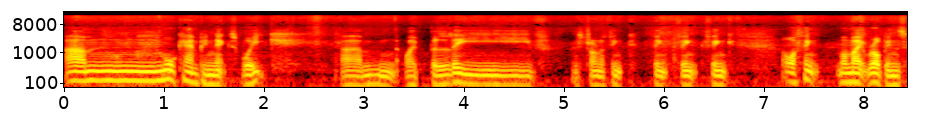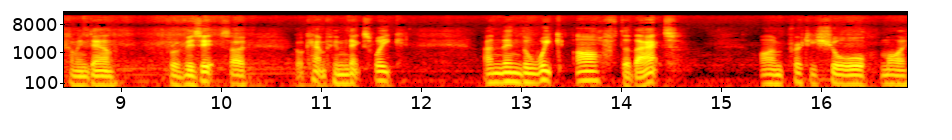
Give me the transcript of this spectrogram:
Um, more camping next week. Um, I believe, I was trying to think, think, think, think. Oh, I think my mate Robin's coming down for a visit, so got to camp him next week. And then the week after that, I'm pretty sure my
